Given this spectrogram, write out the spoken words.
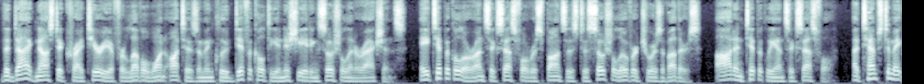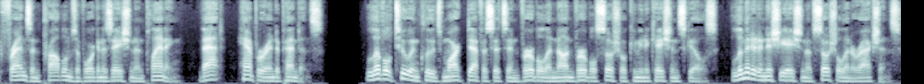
The diagnostic criteria for level 1 autism include difficulty initiating social interactions, atypical or unsuccessful responses to social overtures of others, odd and typically unsuccessful, attempts to make friends and problems of organization and planning, that hamper independence. Level 2 includes marked deficits in verbal and nonverbal social communication skills, limited initiation of social interactions,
